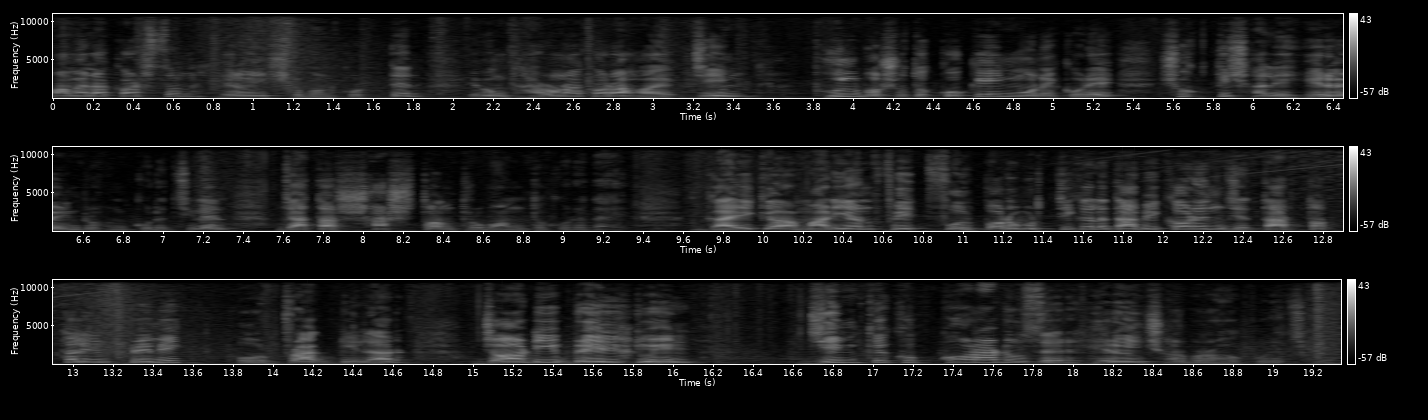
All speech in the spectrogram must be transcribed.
Pamela Courson heroin সেবন করতেন এবং ধারণা করা হয় জিম ভুলবশত কোকেইন মনে করে শক্তিশালী হেরোইন গ্রহণ করেছিলেন যা তার শ্বাসতন্ত্র বন্ধ করে দেয়। গায়িকা মারিয়ান ফেইথফুল পরবর্তীকালে দাবি করেন যে তার তৎকালীন প্রেমিক ও ড্রাগ ডিলার জর্ডি ব্রেইলটুইল জিমকে খুব কড়া ডোজের হেরোইন সরবরাহ করেছিলেন।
